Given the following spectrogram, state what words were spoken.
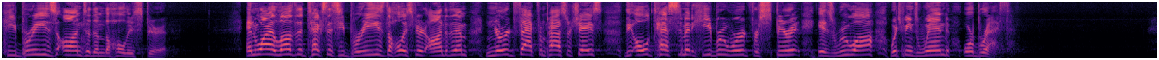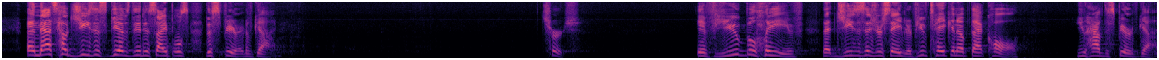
He breathes onto them the Holy Spirit. And why I love the text as he breathes the Holy Spirit onto them, nerd fact from Pastor Chase the Old Testament Hebrew word for spirit is ruah, which means wind or breath. And that's how Jesus gives the disciples the Spirit of God. Church, if you believe that Jesus is your Savior, if you've taken up that call, you have the Spirit of God.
